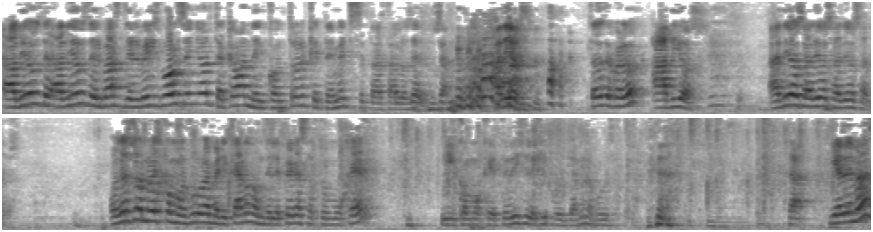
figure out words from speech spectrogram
adiós, de, adiós del, bas- del béisbol, señor. Te acaban de encontrar que te metes hasta, hasta los dedos. O sea, adiós. ¿Estás de acuerdo? Adiós. Adiós, adiós, adiós, adiós. O sea, eso no es como el fútbol americano donde le pegas a tu mujer y como que te dice el equipo, ya no la vuelves a pegar. O sea, y además,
